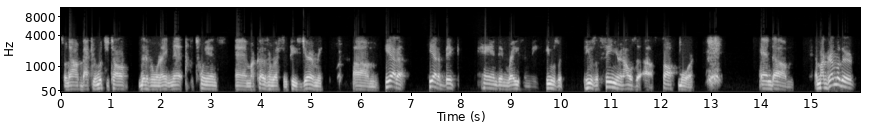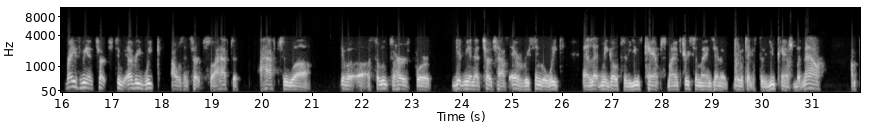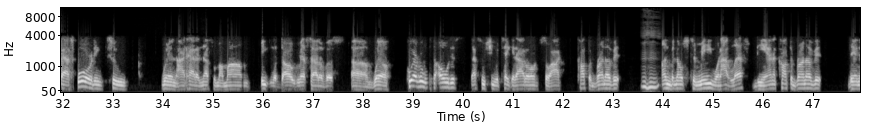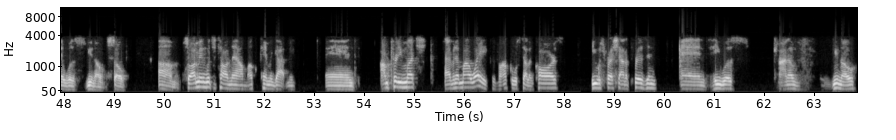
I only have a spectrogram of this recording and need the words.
So now I'm back in Wichita, living with Aunt Net, the twins, and my cousin, rest in peace, Jeremy. Um, he had a he had a big hand in raising me. He was a he was a senior and I was a, a sophomore. And um and my grandmother raised me in church too. Every week I was in church. So I have to I have to uh give a, a salute to her for getting me in that church house every single week and letting me go to the youth camps. My Aunt Teresa my Aunt Jenna, they would take us to the youth camps. But now I'm fast forwarding to when I'd had enough of my mom beating the dog mess out of us. Um, well, whoever was the oldest, that's who she would take it out on. So I caught the brunt of it. Mm-hmm. Unbeknownst to me, when I left, Deanna caught the brunt of it. Then it was, you know, so um, so I'm in Wichita now. My uncle came and got me, and I'm pretty much having it my way because my uncle was selling cars. He was fresh out of prison, and he was kind of, you know,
